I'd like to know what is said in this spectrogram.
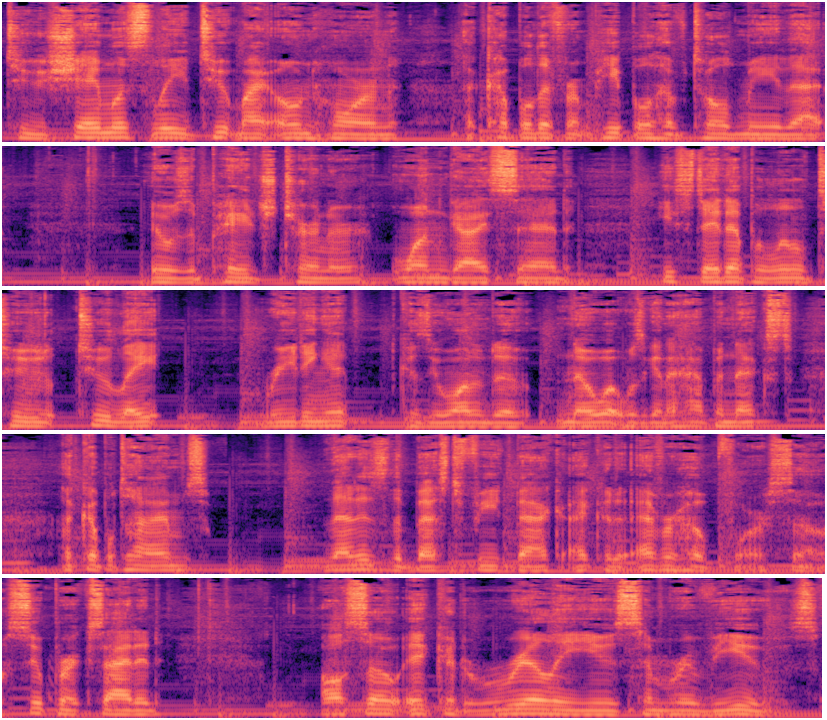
To shamelessly toot my own horn, a couple different people have told me that it was a page turner. One guy said he stayed up a little too too late reading it because he wanted to know what was going to happen next a couple times. That is the best feedback I could ever hope for. So, super excited. Also, it could really use some reviews.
